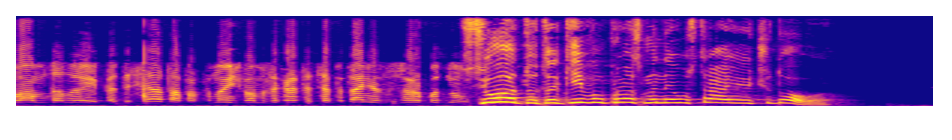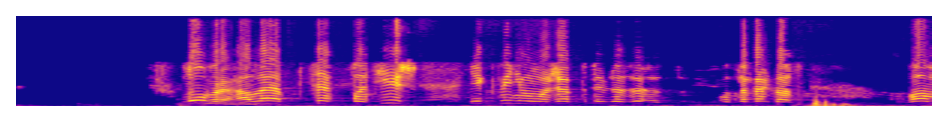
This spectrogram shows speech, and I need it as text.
вам дали 50, а пропонують вам закрити це питання за 41. Все, то такий вопрос мене устраює чудово. Добре, але це платіж, як мінімум, вже потрібно, з- от, наприклад, вам,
